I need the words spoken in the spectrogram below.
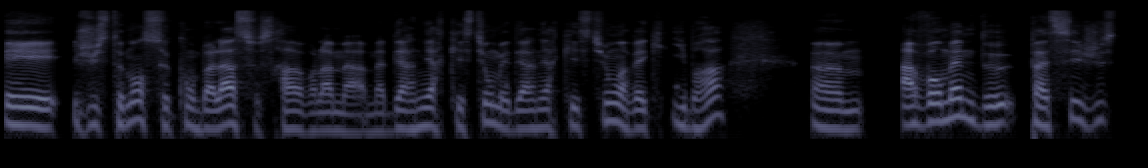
Et justement, ce combat-là, ce sera voilà ma, dernière question, mes dernières questions avec Ibra avant même de passer juste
